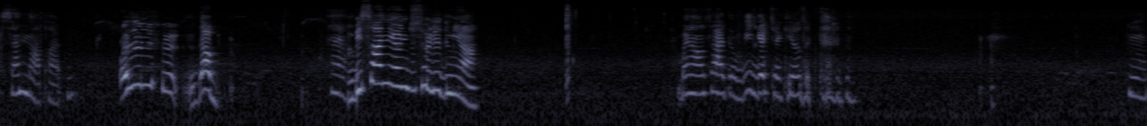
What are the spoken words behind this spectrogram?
Sen ne yapardın? Az önce söyledim. He, bir saniye önce söyledim ya. ben olsaydım video çekiyorduk derdim. Hı.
